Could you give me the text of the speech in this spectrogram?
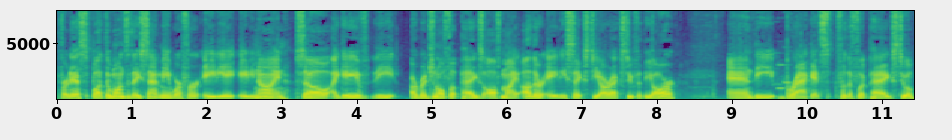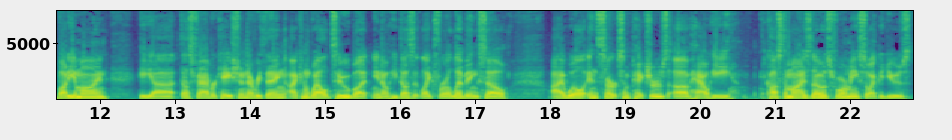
for this, but the ones that they sent me were for 88, 89. So I gave the original foot pegs off my other 86 TRX 250R and the brackets for the foot pegs to a buddy of mine. He uh, does fabrication and everything. I can weld too, but you know he does it like for a living. So I will insert some pictures of how he customized those for me, so I could use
